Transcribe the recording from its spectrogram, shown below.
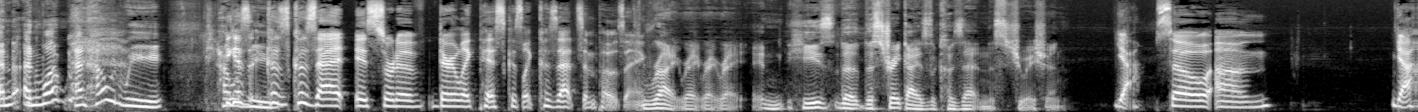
And and what and how would we? How because would we, because Cosette is sort of they're like pissed because like Cosette's imposing. right, right, right, right. And he's the the straight guy is the Cosette in this situation. Yeah. So um, yeah,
